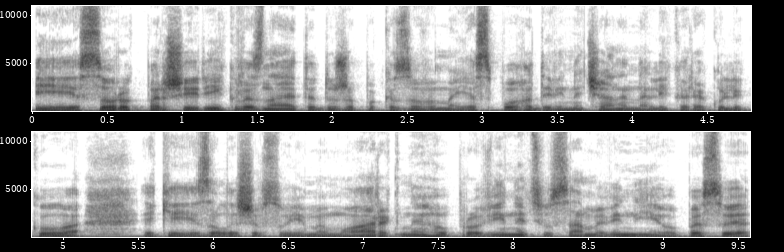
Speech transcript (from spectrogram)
І 41-й рік, ви знаєте, дуже показовими є спогади вінничанина лікаря Кулікова, який залишив свої мемуари, книгу про Вінницю. Саме він її описує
